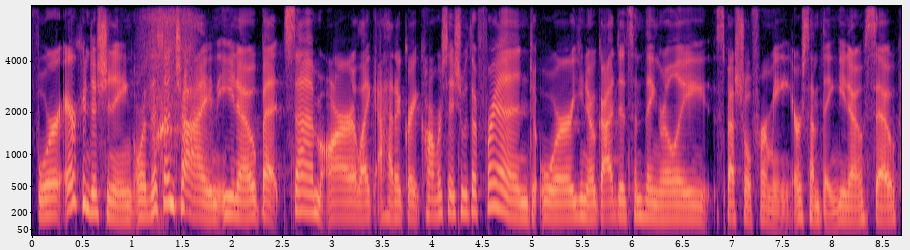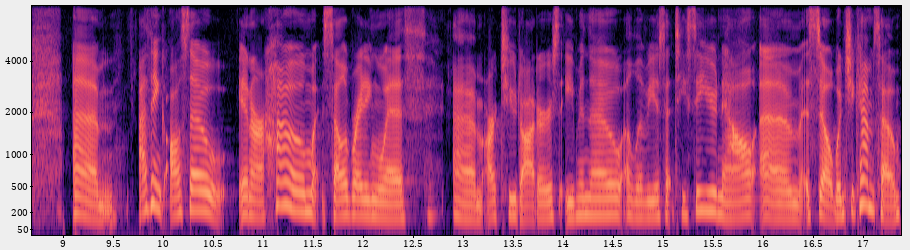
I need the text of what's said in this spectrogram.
for air conditioning or the sunshine, you know, but some are like I had a great conversation with a friend or, you know, God did something really special for me or something, you know. So, um, I think also in our home, celebrating with um, our two daughters, even though Olivia's at TCU now, um, still when she comes home,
